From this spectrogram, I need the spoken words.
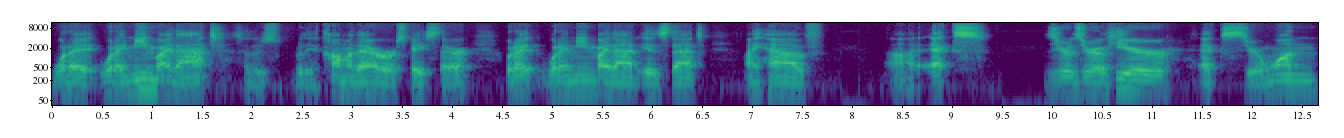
What I, what I mean by that, so there's really a comma there or a space there. What I, what I mean by that is that I have uh, x00 here, x01,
